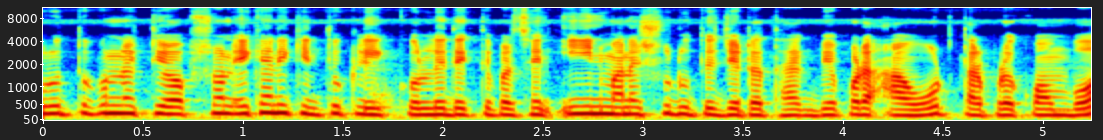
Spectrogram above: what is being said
গুরুত্বপূর্ণ একটি অপশন। এখানে কিন্তু ক্লিক করলে দেখতে পাচ্ছেন ইন মানে শুরুতে যেটা থাকবে, পরে আউট, তারপরে কম্বো।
